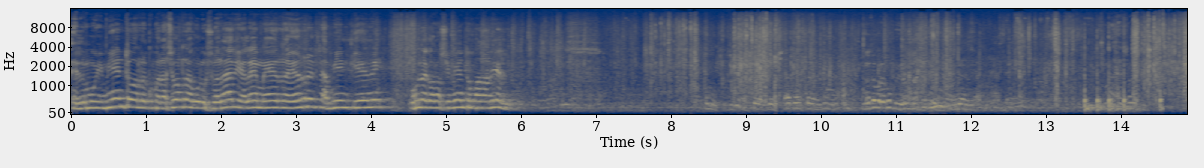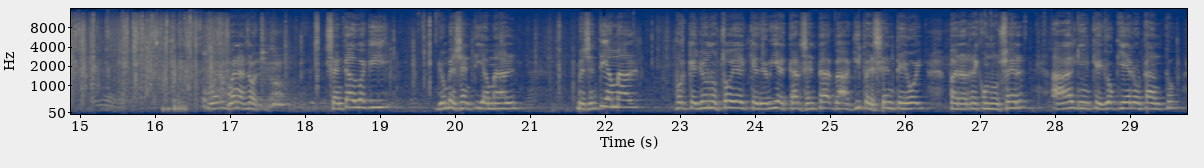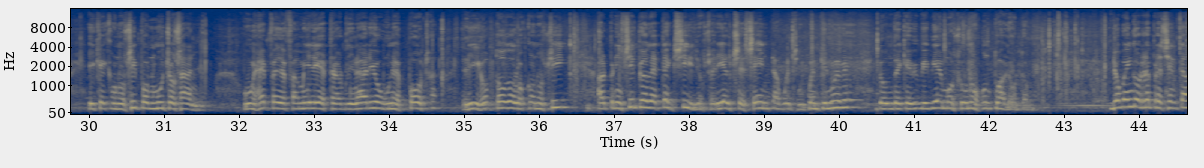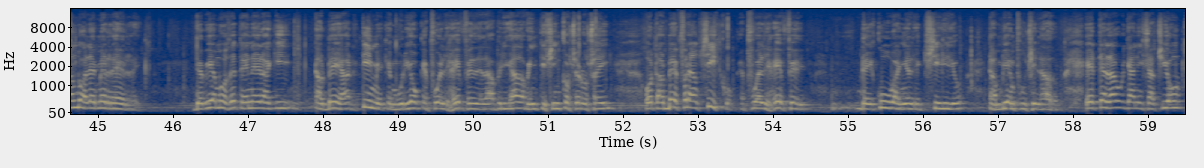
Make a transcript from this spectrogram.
El Movimiento de Recuperación Revolucionaria, el MRR, también tiene un reconocimiento para Ariel. No te preocupes. Bueno, buenas noches. Sentado aquí, yo me sentía mal. Me sentía mal porque yo no soy el que debía estar sentado aquí presente hoy para reconocer a alguien que yo quiero tanto y que conocí por muchos años. Un jefe de familia extraordinario, una esposa, el hijo, todos los conocí al principio de este exilio, sería el 60 o el 59, donde que vivíamos uno junto al otro. Yo vengo representando al MRR. Debíamos de tener aquí tal vez Artime, que murió, que fue el jefe de la Brigada 2506, o tal vez Francisco, que fue el jefe de Cuba en el exilio, también fusilado. Esta es la organización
